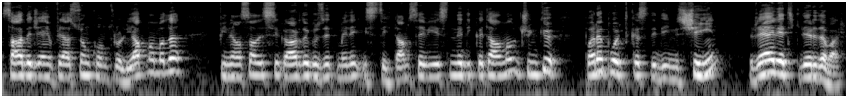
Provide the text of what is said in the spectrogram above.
sadece enflasyon kontrolü yapmamalı, finansal istikrarda gözetmeli, istihdam seviyesinde dikkate almalı. Çünkü para politikası dediğimiz şeyin reel etkileri de var.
